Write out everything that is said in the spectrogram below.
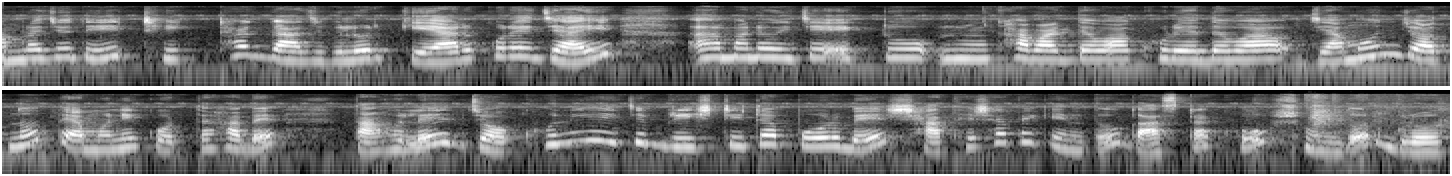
আমরা যদি ঠিকঠাক গাছগুলোর কেয়ার করে যাই মানে ওই যে একটু খাবার দেওয়া, খুঁড়ে দেওয়া, যেমন যত্ন তেমনই করতে হবে। তাহলে যখনই এই যে বৃষ্টিটা পড়বে, সাথে সাথে কিন্তু গাছটা খুব সুন্দর গ্রোথ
